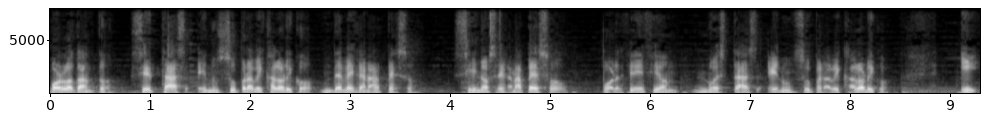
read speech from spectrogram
Por lo tanto, si estás en un superávit calórico, debes ganar peso. Si no se gana peso, por definición, no estás en un superávit calórico. Y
